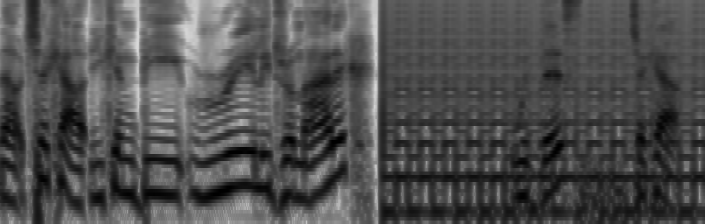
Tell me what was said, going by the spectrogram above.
Now, check out. You can be really dramatic with this. Check out.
